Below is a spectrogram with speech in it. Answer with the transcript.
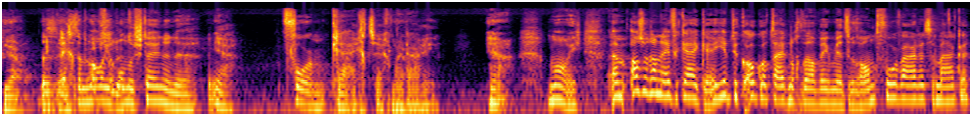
Ja, dat het echt een mooie ondersteunende ja, vorm krijgt, zeg maar, daarin. Ja, mooi. Um, als we dan even kijken, je hebt natuurlijk ook altijd nog wel weer met randvoorwaarden te maken.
